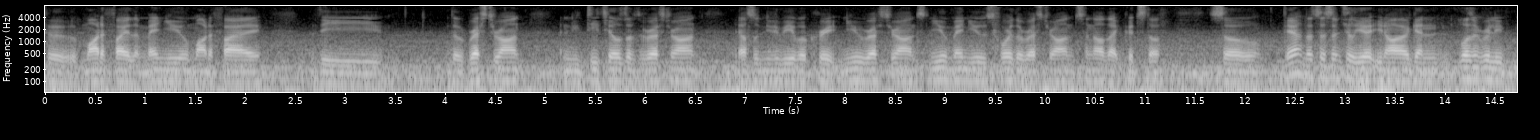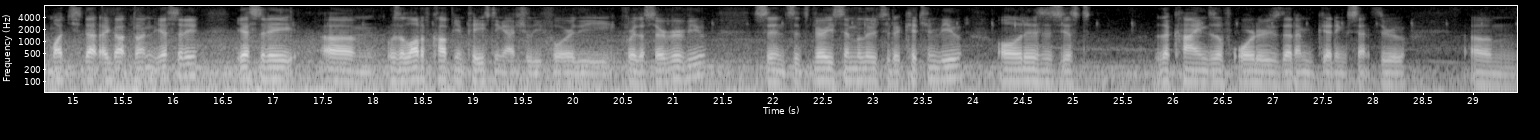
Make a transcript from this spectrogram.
to modify the menu, modify the the restaurant, any details of the restaurant. They also need to be able to create new restaurants, new menus for the restaurants, and all that good stuff. So yeah, that's essentially it. You know, again, wasn't really much that I got done yesterday. Yesterday um, was a lot of copy and pasting actually for the for the server view, since it's very similar to the kitchen view. All it is is just the kinds of orders that I'm getting sent through, um,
